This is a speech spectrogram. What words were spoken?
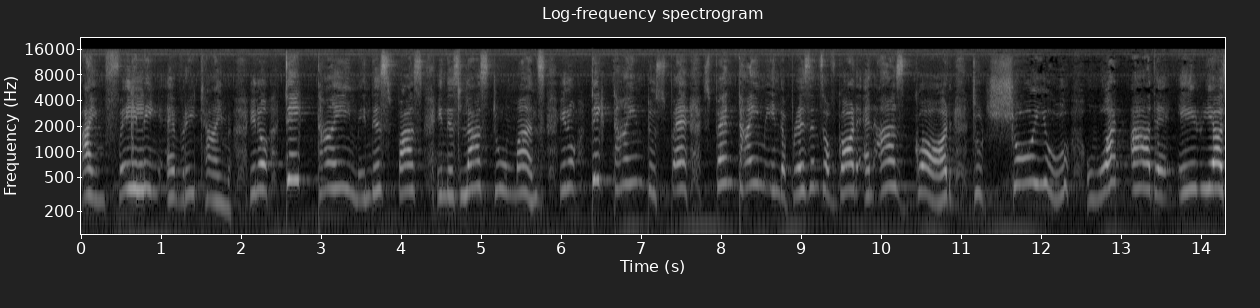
I'm failing every time? You know, take time in this past, in this last two months, you know, take time to spend spend time in the presence of God and ask God to show you what are the areas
